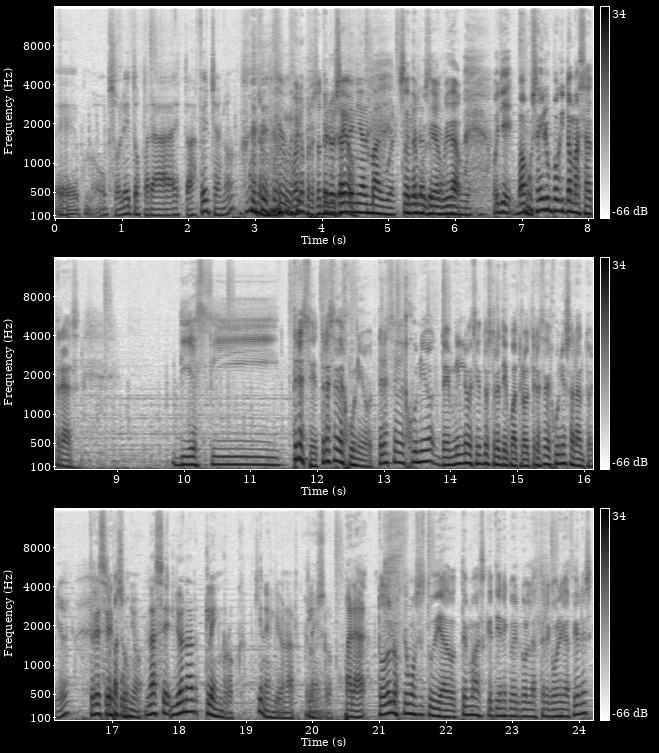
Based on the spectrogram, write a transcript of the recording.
eh, obsoletos para estas fechas, ¿no? Bueno, pero, son de pero ya tenía el malware. Son de museo, cuidado. malware. Oye, vamos a ir un poquito más atrás. 10 y- 13, 13 de junio, 13 de junio de 1934, el 13 de junio San Antonio. ¿eh? 13 ¿Qué de junio nace Leonard Kleinrock. ¿Quién es Leonard Kleinrock? Para todos los que hemos estudiado temas que tienen que ver con las telecomunicaciones,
